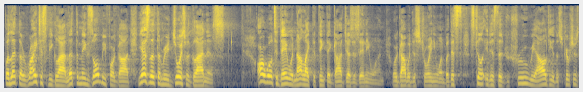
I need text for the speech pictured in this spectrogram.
But let the righteous be glad, let them exult before God. Yes, let them rejoice with gladness. Our world today would not like to think that God judges anyone or God would destroy anyone, but this still it is the true reality of the scriptures.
